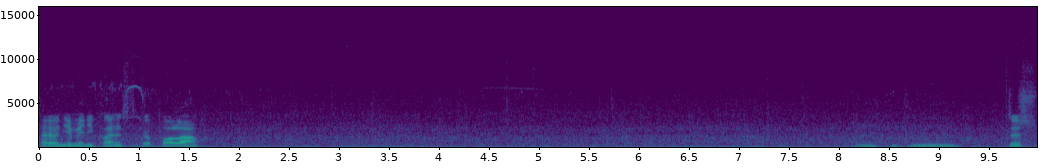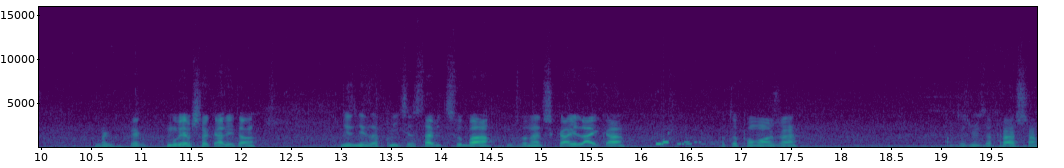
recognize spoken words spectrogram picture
Teraz będziemy mieli koniec tego pola. Mhm. Też, jak, jak mówię przy okazji, to nie, nie zapomnijcie zostawić suba, dzwoneczka i lajka, bo to pomoże. A ktoś mnie zaprasza.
